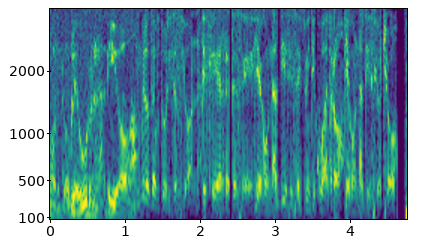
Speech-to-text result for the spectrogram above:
Por W Radio. Número de autorización. TGRTC. Diagonal 1624. Diagonal 18.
